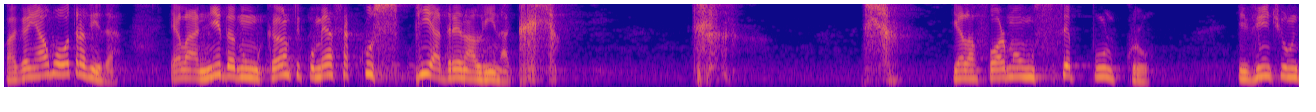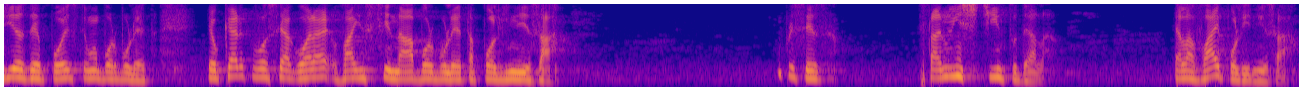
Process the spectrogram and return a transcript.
vai ganhar uma outra vida. Ela anida num canto e começa a cuspir adrenalina. E ela forma um sepulcro. E 21 dias depois tem uma borboleta. Eu quero que você agora vá ensinar a borboleta a polinizar. Não precisa. Está no instinto dela. Ela vai polinizar.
